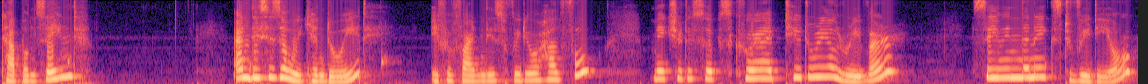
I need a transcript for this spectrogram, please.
Tap on send. And this is how we can do it. If you find this video helpful Make sure to subscribe Tutorial River. See you in the next video.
